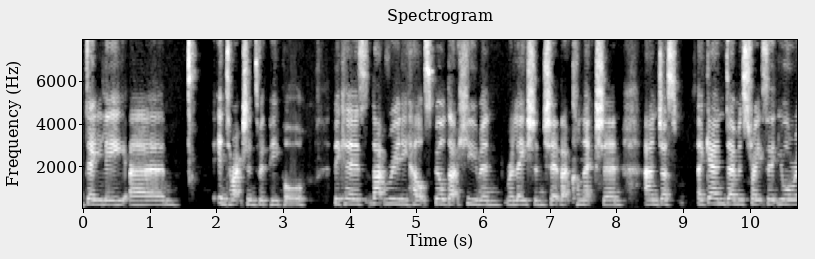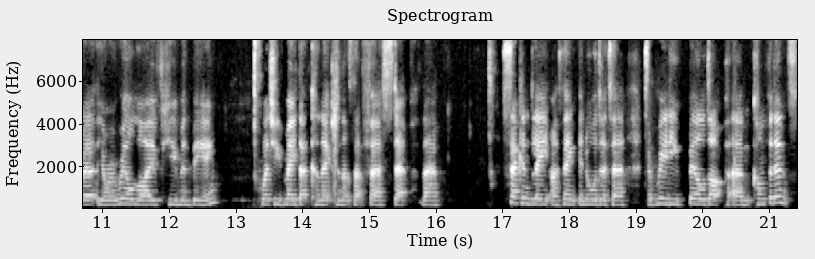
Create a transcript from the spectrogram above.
daily um, interactions with people because that really helps build that human relationship, that connection, and just again demonstrates that you're a you're a real live human being. Once you've made that connection, that's that first step there. Secondly, I think in order to to really build up um, confidence,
